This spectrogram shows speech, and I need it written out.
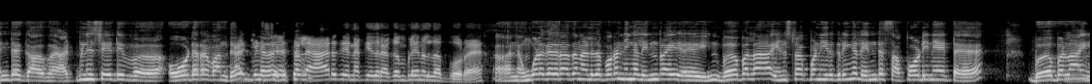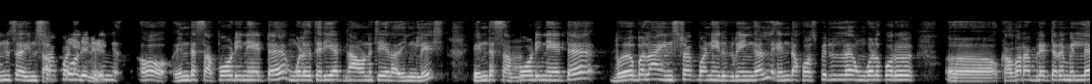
எந்த அட்மினிஸ்ட்ரேட்டிவ் ஆர்டரை வந்து நீங்க யாருக்கு எனக்கு எதிராக கம்ப்ளைண்ட் எழுத போறேன் உங்களுக்கு எதிராக தான் எழுத போறோம் நீங்கள் இன்ரை இன் வேர்பலா இன்ஸ்ட்ரக்ட் பண்ணியிருக்கிறீங்க எந்த சப்போர்டினேட்டை வேர்பலா இன்ஸ்ட்ரக்ட் பண்ணியிருக்கிறீங்க ஓ எந்த சப்போர்டினேட்டை உங்களுக்கு தெரியாது நான் ஒன்றும் செய்யறாது இங்கிலீஷ். எந்த சப்போர்டினேட்டை வேர்பலா இன்ஸ்ட்ரக்ட் பண்ணியிருக்கிறீங்க எந்த ஹாஸ்பிட்டல்ல உங்களுக்கு ஒரு கவர் அப் லெட்டரும் இல்ல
